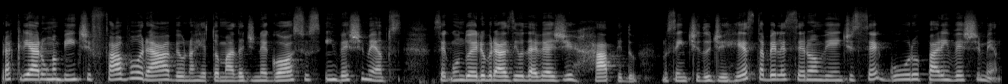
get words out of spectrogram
para criar um ambiente favorável na retomada de negócios e investimentos. Segundo ele, o Brasil deve agir rápido, no sentido de restabelecer um ambiente seguro para investimento.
